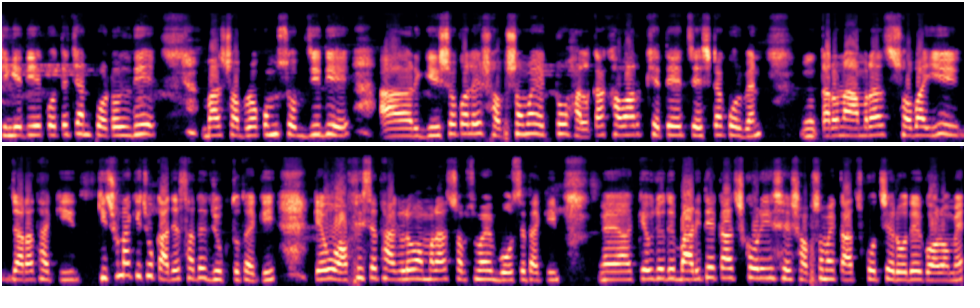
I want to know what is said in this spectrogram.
ঝিঙে দিয়ে করতে চান, পটল দিয়ে বা সব রকম সবজি দিয়ে। আর গ্রীষ্মকালে সবসময় একটু হালকা খাওয়ার খেতে চেষ্টা করবেন। কারণ আমরা সবাই যারা থাকি, কিছু না কিছু কাজের সাথে যুক্ত থাকি। কেউ অফিসে থাকলেও আমরা সবসময় বসে থাকি। আহ, কেউ যদি বাড়িতে কাজ করি সে সবসময় কাজ করছে রোদে গরমে।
